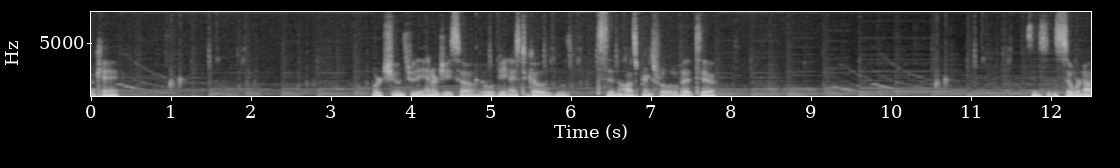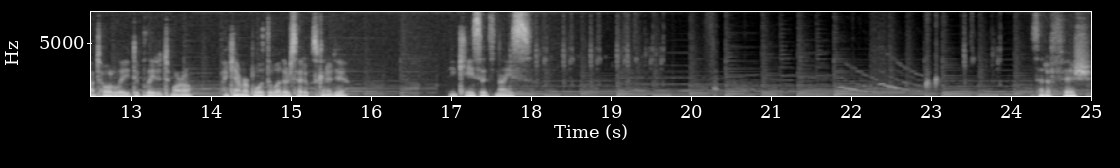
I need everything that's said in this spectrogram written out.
Okay. We're chewing through the energy, so it would be nice to go sit in the hot springs for a little bit too. So we're not totally depleted tomorrow. I can't remember what the weather said it was going to do. In case it's nice. Is that a fish?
